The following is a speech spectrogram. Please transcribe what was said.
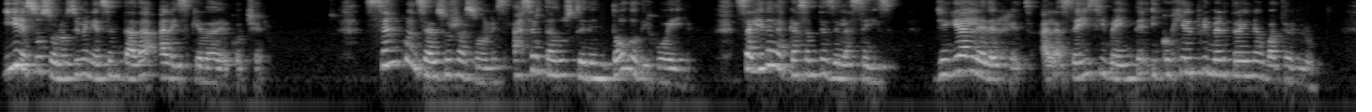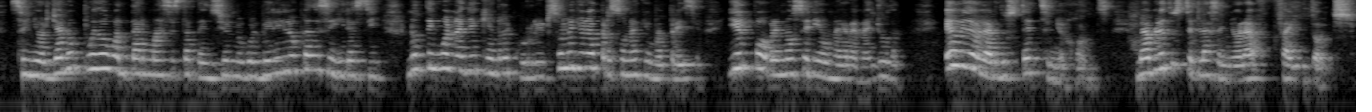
y eso solo si venía sentada a la izquierda del cochero. Sean cuáles sus razones, ha acertado usted en todo, dijo ella. Salí de la casa antes de las seis. Llegué a Leatherhead a las seis y veinte y cogí el primer tren a Waterloo. Señor, ya no puedo aguantar más esta tensión, me volveré loca de seguir así. No tengo a nadie a quien recurrir, solo hay una persona que me aprecia, y el pobre no sería una gran ayuda. He oído hablar de usted, señor Holmes. Me habló de usted la señora Faintosh,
